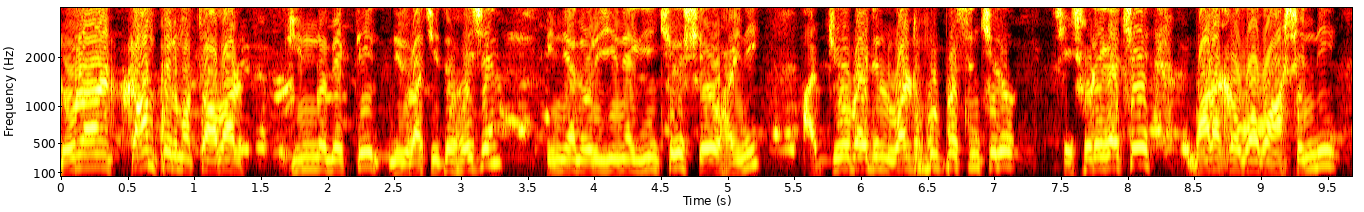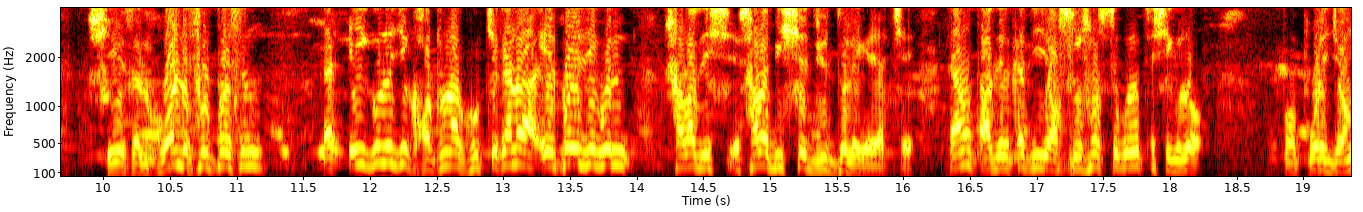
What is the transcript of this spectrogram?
ডোনাল্ড ট্রাম্পের মতো আবার ভিন্ন ব্যক্তি নির্বাচিত হয়েছেন। ইন্ডিয়ান অরিজিন একদিন ছিল, সেও হয়নি। আর জো বাইডেন ওয়ান্ডারফুল পার্সন ছিল, সে সরে গেছে। বারাক ওবামা আসেননি, she is an wonderful person এইগুলো যে ঘটনা ঘটছে কেন? এরপরে দেখবেন সারা দেশ, সারা বিশ্বের যুদ্ধ লেগে যাচ্ছে। কেন? তাদের কাছে যে অস্ত্রশস্ত্রগুলো হচ্ছে, সেগুলো পরে জং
